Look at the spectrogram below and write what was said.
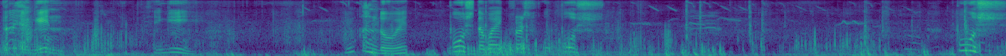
Try again. Sige. You can do it. Push the bike first. Pu- Push. Push.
